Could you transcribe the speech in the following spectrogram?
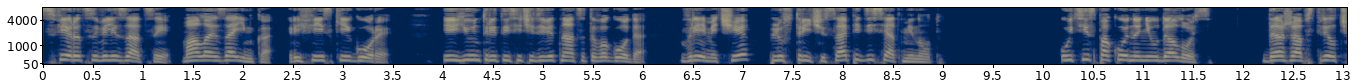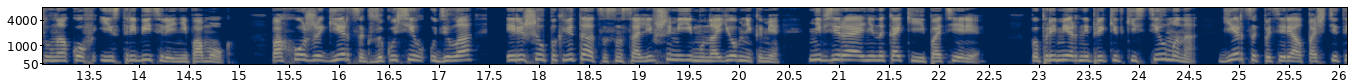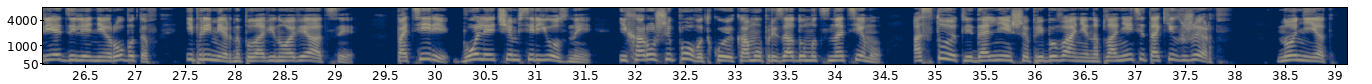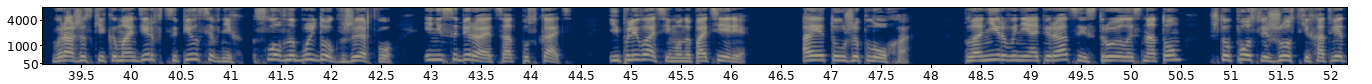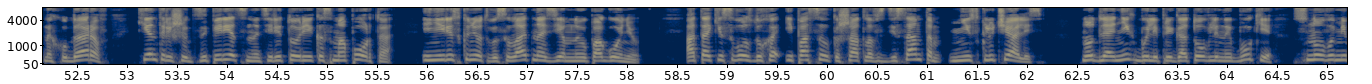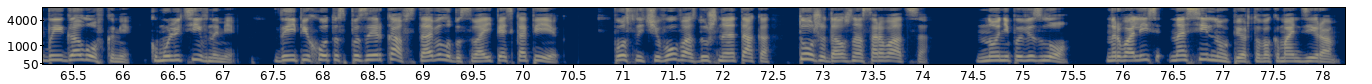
Сфера цивилизации. Малая заимка. Рифейские горы. Июнь 2019 года. Время Ч плюс 3 часа 50 минут. Уйти спокойно не удалось. Даже обстрел челноков и истребителей не помог. Похоже, герцог закусил у дела и решил поквитаться с насолившими ему наемниками, невзирая ни на какие потери. По примерной прикидке Стилмана, герцог потерял почти три отделения роботов и примерно половину авиации. Потери более чем серьезные и хороший повод кое-кому призадуматься на тему, а стоит ли дальнейшее пребывание на планете таких жертв. Но нет, вражеский командир вцепился в них, словно бульдог в жертву, и не собирается отпускать. И плевать ему на потери. А это уже плохо. Планирование операции строилось на том, что после жестких ответных ударов Кент решит запереться на территории космопорта и не рискнет высылать наземную погоню. Атаки с воздуха и посылка шаттлов с десантом не исключались, но для них были приготовлены буки с новыми боеголовками, кумулятивными, да и пехота с ПЗРК вставила бы свои пять копеек, после чего воздушная атака тоже должна сорваться. Но не повезло, нарвались на сильно упертого командира.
